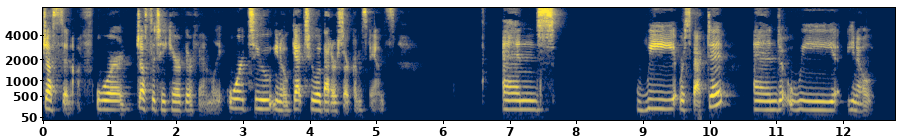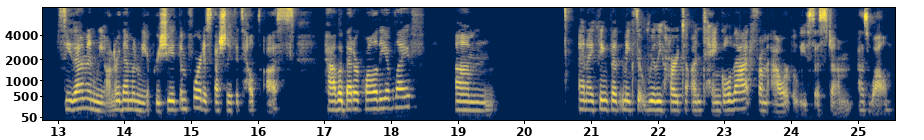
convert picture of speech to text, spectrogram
just enough or just to take care of their family or to, you know, get to a better circumstance. And we respect it and we, you know, see them and we honor them and we appreciate them for it, especially if it's helped us have a better quality of life. Um, and I think that makes it really hard to untangle that from our belief system as well.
